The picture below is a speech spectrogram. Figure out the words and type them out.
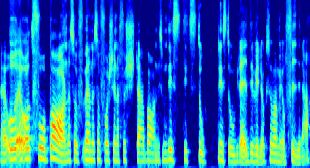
Eh, och, och att få barn, alltså vänner som får sina första barn, liksom, det, är, det, är stort, det är en stor grej. Det vill jag också vara med och fira.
